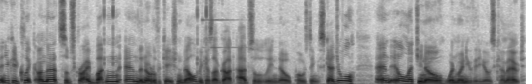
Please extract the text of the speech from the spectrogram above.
then you could click on that subscribe button and the notification bell because I've got absolutely no posting schedule and it'll let you know when my new videos come out.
